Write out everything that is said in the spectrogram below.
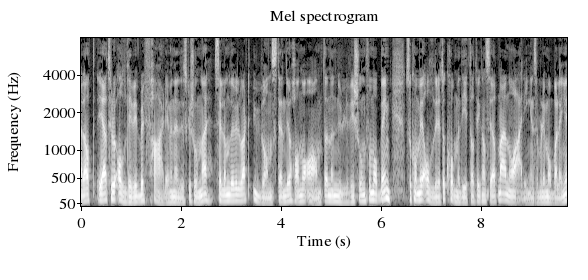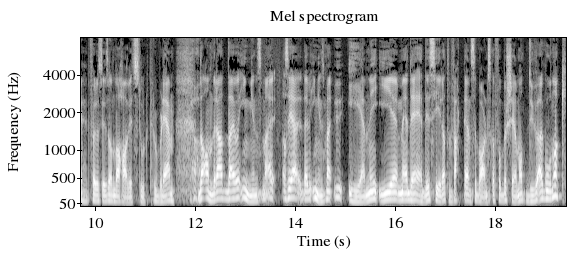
er at jeg tror aldri vi blir ferdige med den diskusjonen her. Selv om det ville vært uanstendig å ha noe annet enn en nullvisjon for mobbing, så kommer vi aldri til å komme dit at vi kan si at nei, nå er det ingen som blir mobba lenger. For å si sånn, Da har vi et stort problem. Ja. Det andre er at det er jo ingen som er, altså jeg, det er jo ingen som er uenig i, med det Eddie sier sier at hvert eneste barn skal få beskjed om at du er god nok.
